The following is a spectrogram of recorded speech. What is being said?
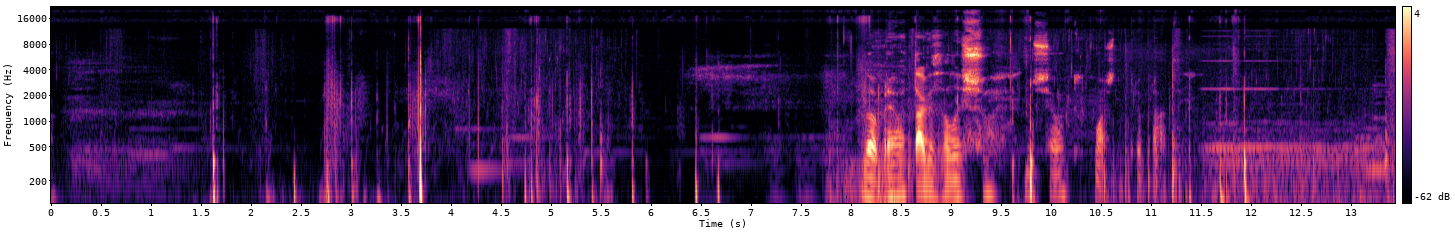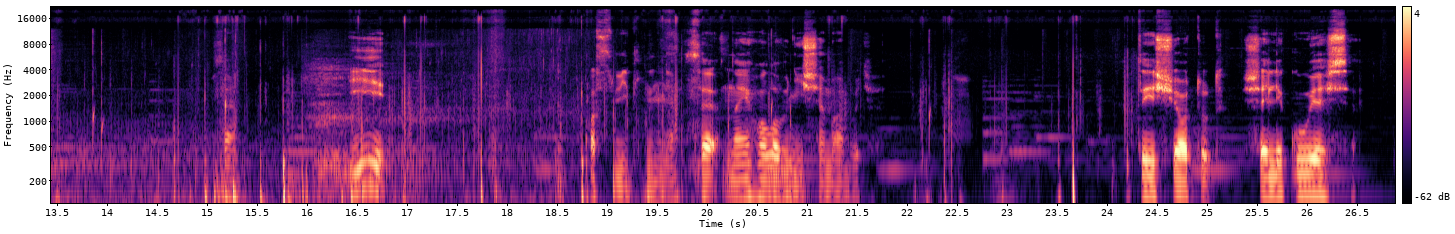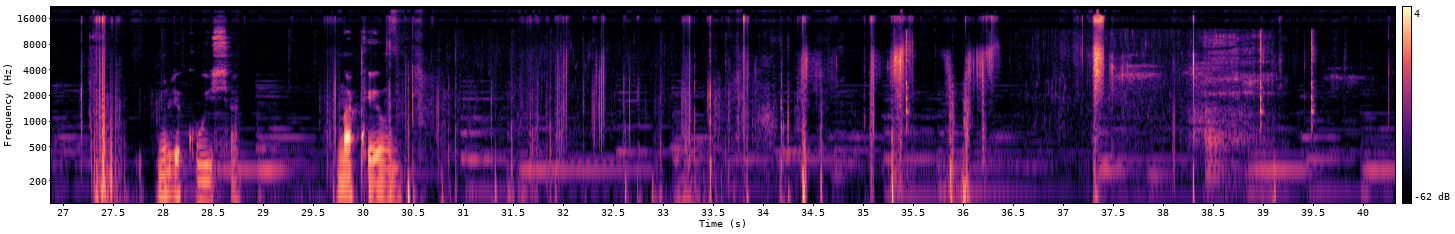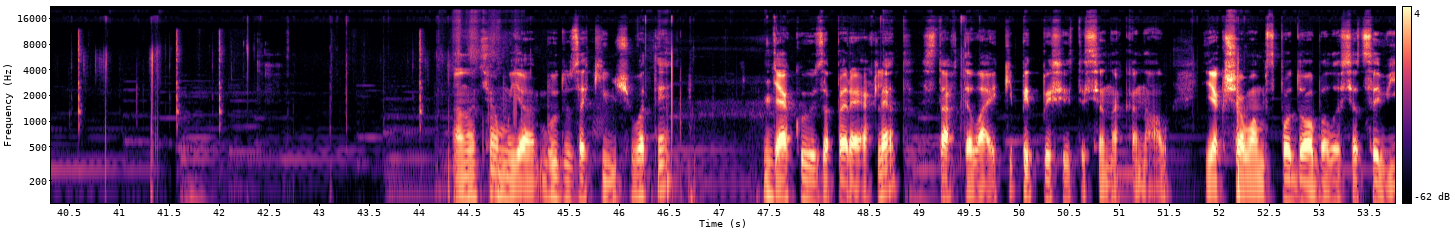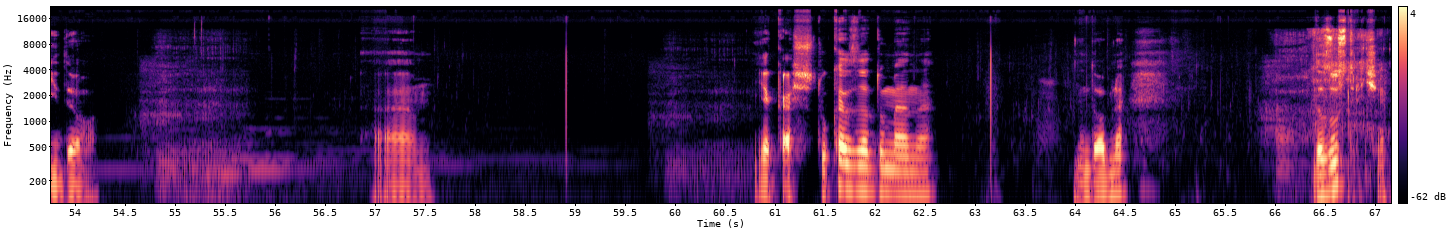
Добре, отак залишу. Ну все, тут можна прибрати. Все. І освітлення. Це найголовніше, мабуть. Ти що тут? Ще лікуєшся? Ну, лікуйся. На килим. А на цьому я буду закінчувати. Дякую за перегляд. Ставте лайки, підписуйтеся на канал, якщо вам сподобалося це відео. Ем... Якась штука ззаду мене. Ну добре. До зустрічі!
